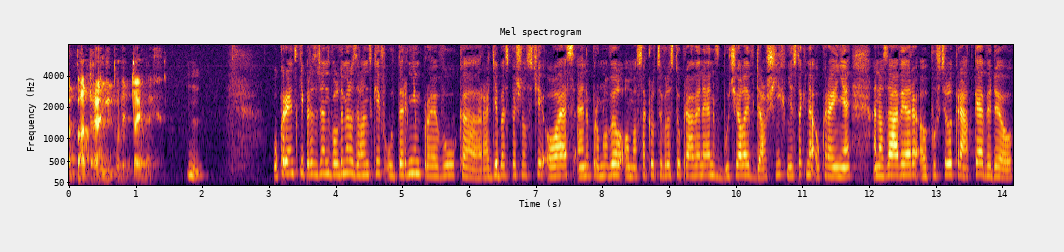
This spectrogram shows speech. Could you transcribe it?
eh, pátrání po detailech. Hmm. Ukrajinský prezident Volodymyr Zelenský v úterním projevu k Radě bezpečnosti OSN promluvil o masakru civilistů právě nejen v Buči, ale i v dalších městech na Ukrajině a na závěr pustil krátké video.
